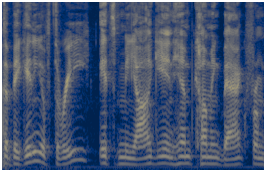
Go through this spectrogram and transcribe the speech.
the beginning of three, it's Miyagi and him coming back from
